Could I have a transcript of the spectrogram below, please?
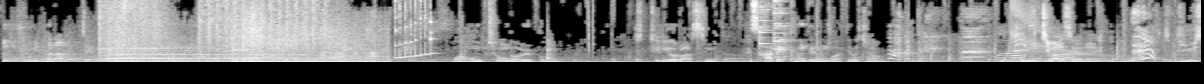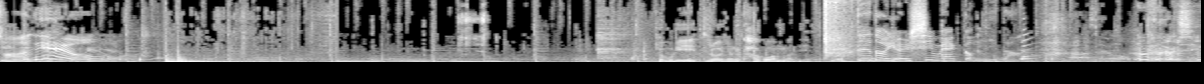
에너지 줍니다. 하나, 둘. 와, 엄청 넓은 스튜디오로 왔습니다. 400평 되는 것 같아요, 그렇죠? 비웃지 마세요. 나. 네? 지금 비웃은 것 같아요. 아니에요. 저 우리 들어가기 전에 각오 한마디. 못해도 열심히 할 겁니다. 잘하세요. 열심히.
